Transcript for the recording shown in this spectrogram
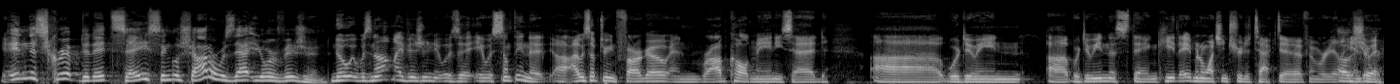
Yeah. In the script, did it say single shot, or was that your vision? No, it was not my vision. It was a, it was something that uh, I was up doing Fargo, and Rob called me and he said, uh, "We're doing uh, we're doing this thing." He they'd been watching True Detective and were really Oh, into sure. it. And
